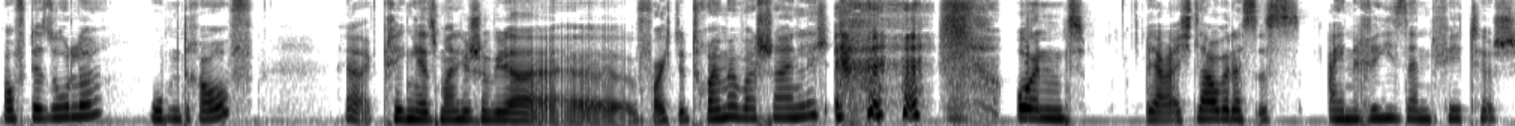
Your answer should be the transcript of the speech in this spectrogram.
auf der Sohle, obendrauf. Ja, kriegen jetzt manche schon wieder äh, feuchte Träume wahrscheinlich. Und ja, ich glaube, das ist ein riesen Fetisch.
